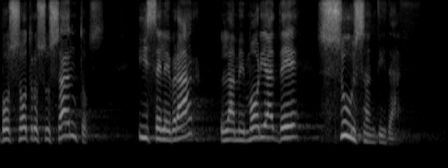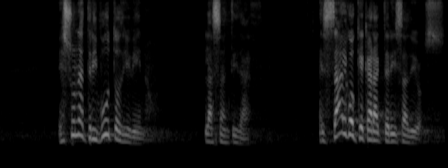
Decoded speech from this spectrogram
vosotros sus santos y celebrar la memoria de su santidad. Es un atributo divino, la santidad. Es algo que caracteriza a Dios.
